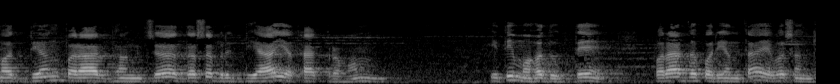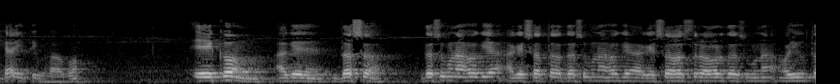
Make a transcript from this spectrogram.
मध्यं परार्धं च दश वृद्धिया यथाक्रमम् इति महदुक्ते। परार्ध पर्यंता एवं संख्या इति भाव। एकम, आगे दस दस गुणा हो गया, आगे शत दस गुणा हो गया, आगे सहस्र और दस गुणा, अयुत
